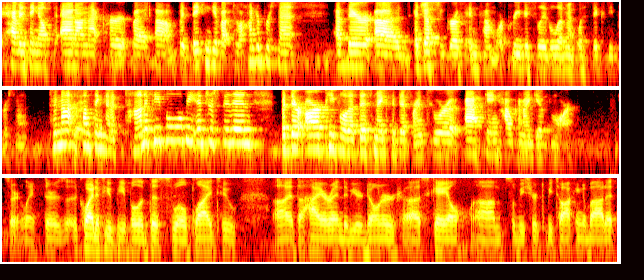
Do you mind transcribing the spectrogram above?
have anything else to add on that, Kurt, but um, but they can give up to 100 percent of their uh, adjusted gross income, where previously the limit was 60%. So not right. something that a ton of people will be interested in, but there are people that this makes a difference who are asking, how can I give more? Certainly, there's uh, quite a few people that this will apply to. Uh, at the higher end of your donor uh, scale. Um, so be sure to be talking about it.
